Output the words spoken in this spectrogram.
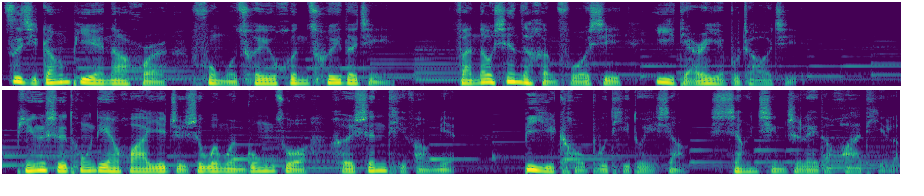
自己刚毕业那会儿，父母催婚催得紧，反倒现在很佛系，一点儿也不着急。平时通电话也只是问问工作和身体方面。闭口不提对象、相亲之类的话题了。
